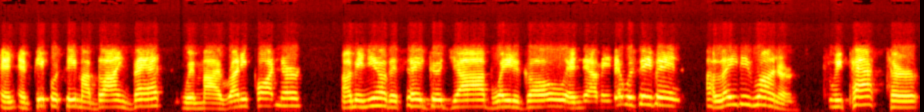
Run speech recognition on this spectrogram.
and, and people see my blind vest with my running partner. I mean, you know, they say, good job, way to go. And I mean, there was even a lady runner. We passed her,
